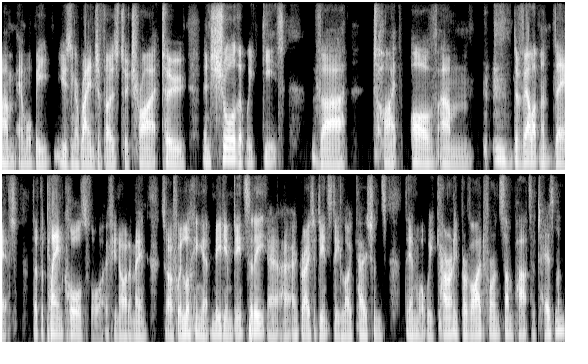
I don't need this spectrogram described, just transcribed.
um, and we'll be using a range of those to try to ensure that we get the type of um, development that that the plan calls for, if you know what I mean. So if we're looking at medium density and greater density locations than what we currently provide for in some parts of Tasman,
